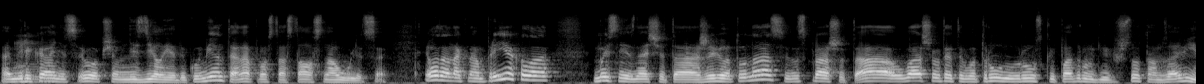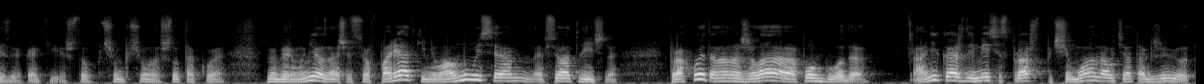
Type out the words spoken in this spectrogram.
американец, mm-hmm. и, в общем, не сделал ей документы, она просто осталась на улице. И вот она к нам приехала, мы с ней, значит, а, живет у нас, и спрашивают, а у вашей вот этой вот русской подруги, что там за визы какие, что, почему, почему, что такое? Мы говорим, у нее, значит, все в порядке, не волнуйся, все отлично. Проходит, она нажила полгода. А они каждый месяц спрашивают, почему она у тебя так живет?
